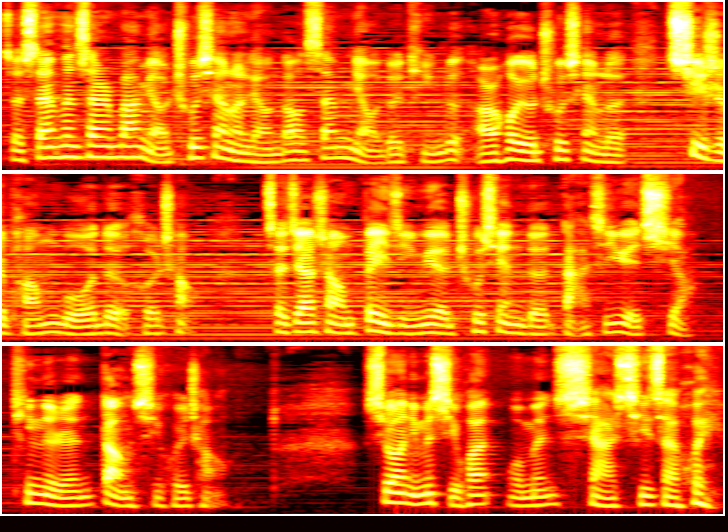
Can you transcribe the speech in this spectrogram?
在三分三十八秒出现了两到三秒的停顿，而后又出现了气势磅礴的合唱，再加上背景乐出现的打击乐器啊，听的人荡气回肠。希望你们喜欢，我们下期再会。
